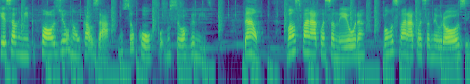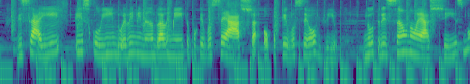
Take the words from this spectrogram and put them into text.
que esse alimento pode ou não causar no seu corpo, no seu organismo. Então, vamos parar com essa neura, vamos parar com essa neurose de sair excluindo, eliminando o alimento porque você acha ou porque você ouviu. Nutrição não é achismo,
